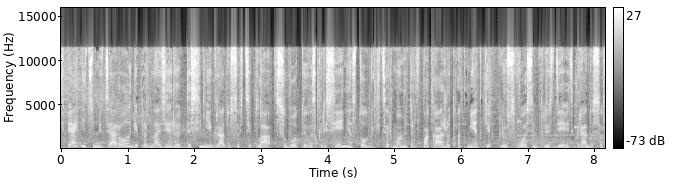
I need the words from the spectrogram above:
В пятницу метеорологи прогнозируют до 7 градусов тепла. В субботу и воскресенье столбики термометров покажут отметки плюс 8, плюс 9 градусов.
